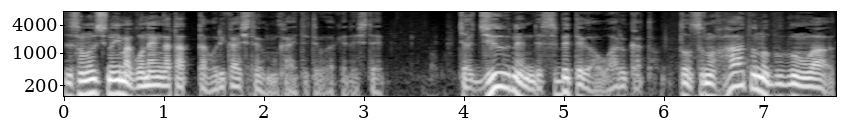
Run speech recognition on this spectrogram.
でそのうちの今5年が経った折り返し点を迎えているわけでして、じゃあ10年で全てが終わるかと。と、そのハードの部分は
